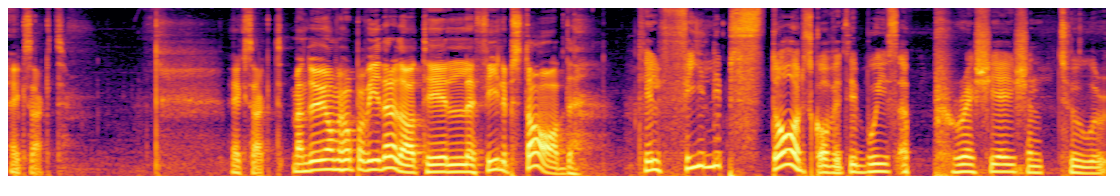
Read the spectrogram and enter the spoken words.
exakt. Exakt. Men du, om vi hoppar vidare då till Filipstad. Till Filipstad ska vi, till Boys Appreciation Tour.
